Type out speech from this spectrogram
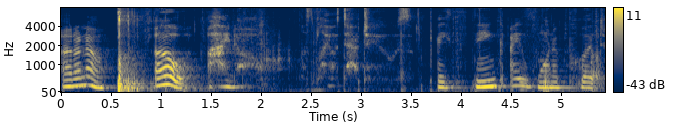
I don't know. Oh, I know. Let's play with tattoos. I think I wanna put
